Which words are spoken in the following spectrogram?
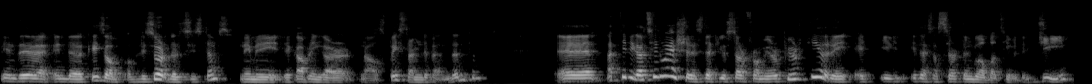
in the in the case of, of disordered systems, namely the coupling are now space-time dependent. And a typical situation is that you start from your pure theory, it, it, it has a certain global symmetry G,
